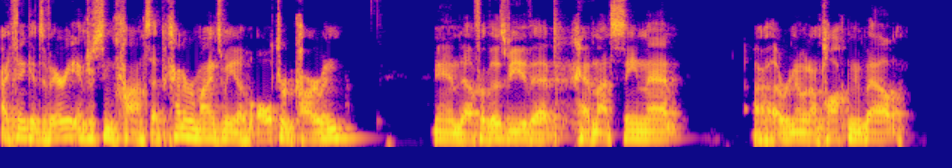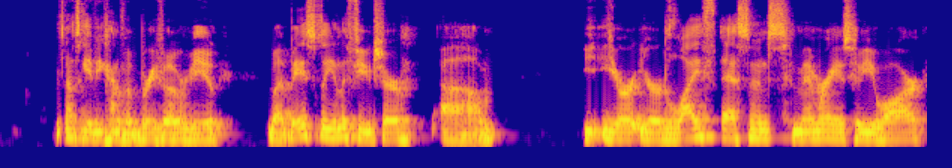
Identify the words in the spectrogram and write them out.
I think it's a very interesting concept. It kind of reminds me of altered carbon. And uh, for those of you that have not seen that uh, or know what I'm talking about, let's give you kind of a brief overview. But basically, in the future, um, your your life essence, memories, who you are,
